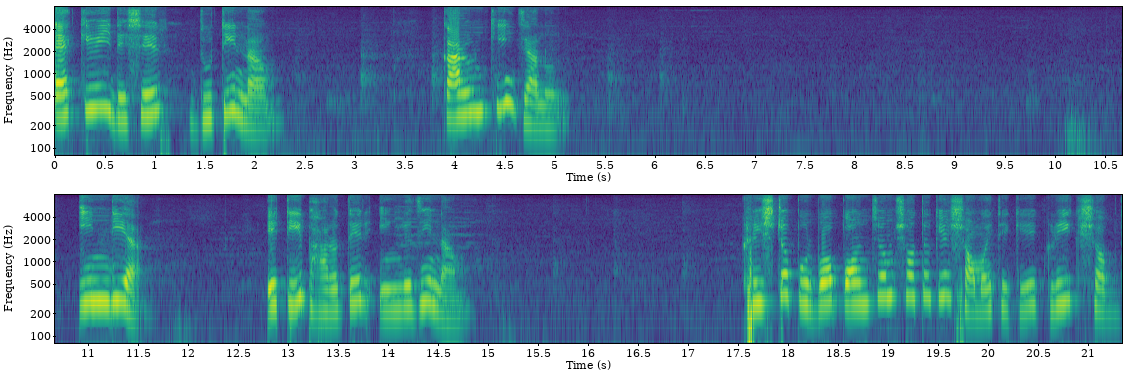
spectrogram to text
একই দেশের দুটি নাম। কারণ কি জানুন? ইন্ডিয়া, এটি ভারতের ইংরেজি নাম। খ্রিস্টপূর্ব পঞ্চম শতকের সময় থেকে গ্রিক শব্দ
